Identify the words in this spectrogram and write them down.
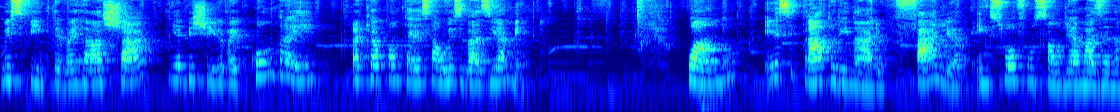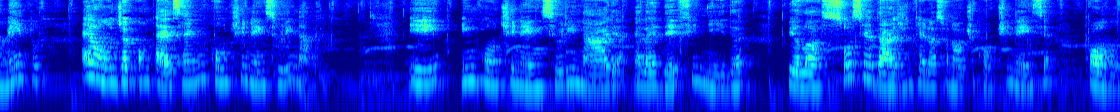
o esfíncter vai relaxar e a bexiga vai contrair para que aconteça o esvaziamento. Quando esse trato urinário falha em sua função de armazenamento, é onde acontece a incontinência urinária. E incontinência urinária, ela é definida pela Sociedade Internacional de Continência como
